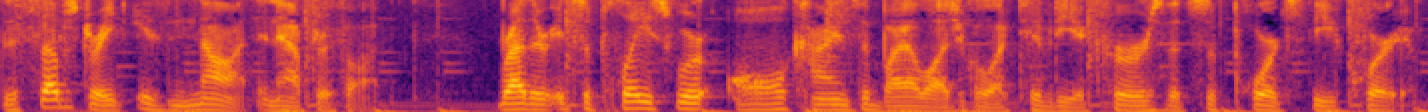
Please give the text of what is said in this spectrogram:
the substrate is not an afterthought. Rather, it's a place where all kinds of biological activity occurs that supports the aquarium.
